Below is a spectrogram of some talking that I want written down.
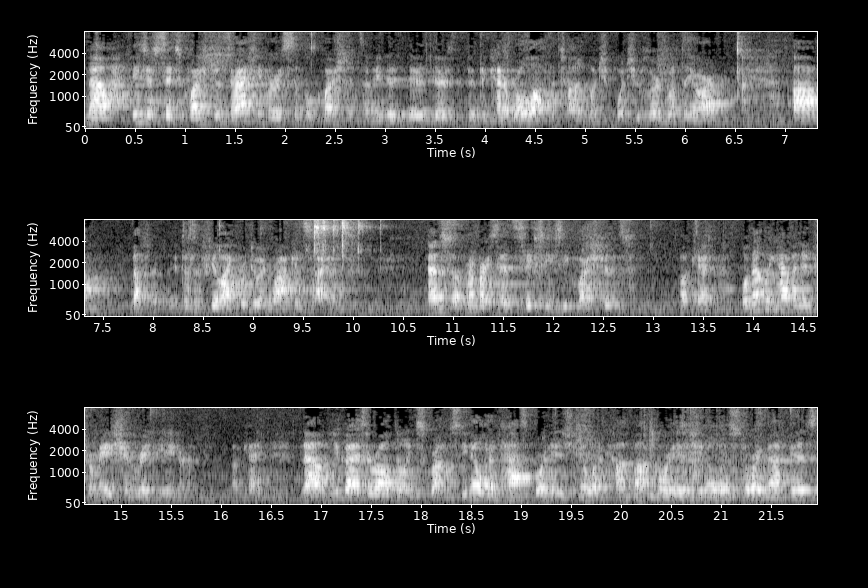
Now, these are six questions. They're actually very simple questions. I mean, they're, they're, they're, they kind of roll off the tongue once, once you've learned what they are. Um, nothing, it doesn't feel like we're doing rocket science. And so, remember I said six easy questions? Okay. Well, now we have an information radiator. Okay? Now, you guys are all doing scrums. you know what a task board is, you know what a Kanban board is, you know what a story map is.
